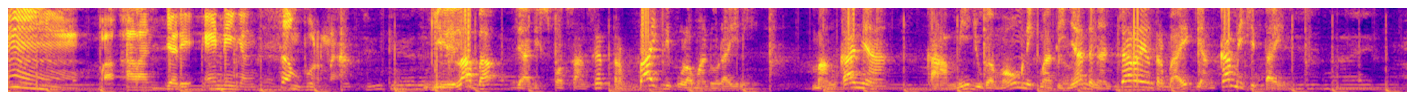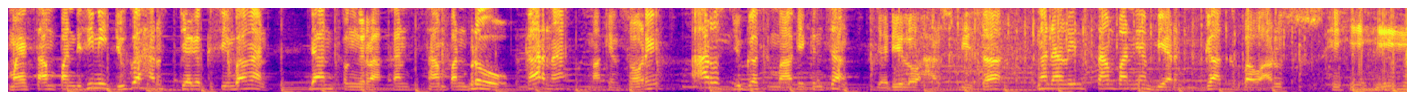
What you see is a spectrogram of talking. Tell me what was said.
Hmm, bakalan jadi ending yang sempurna. Gili Labak jadi spot sunset terbaik di Pulau Madura ini. Makanya, kami juga mau menikmatinya dengan cara yang terbaik yang kami ciptain. Main sampan di sini juga harus jaga keseimbangan dan penggerakan sampan bro. Karena semakin sore arus juga semakin kencang. Jadi lo harus bisa ngadalin sampannya biar nggak ke bawah arus. Hehehe.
